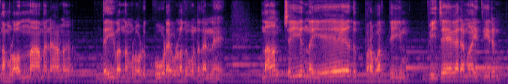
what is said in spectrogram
നമ്മൾ ഒന്നാമനാണ്. ദൈവം നമ്മളോട് കൂടെ ഉള്ളത് കൊണ്ട് തന്നെ നാം ചെയ്യുന്ന ഏത് പ്രവൃത്തിയും വിജയകരമായി തീരും.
